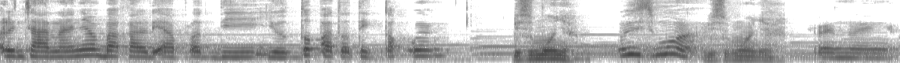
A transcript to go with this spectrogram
rencananya bakal diupload di YouTube atau TikTok, Bang? Di semuanya, Wih, semua. di semuanya. Keren banget.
